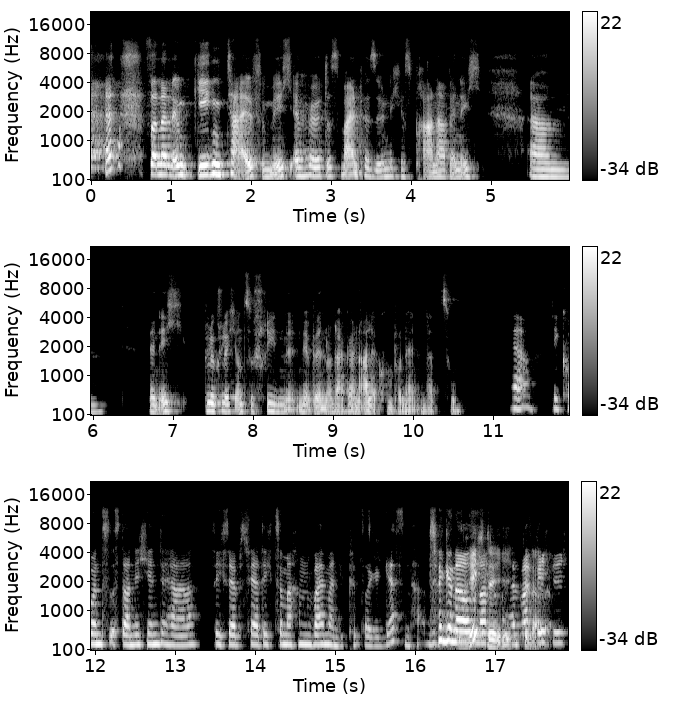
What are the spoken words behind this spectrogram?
sondern im Gegenteil für mich erhöht es mein persönliches Prana, wenn ich, ähm, wenn ich glücklich und zufrieden mit mir bin. Und da gehören alle Komponenten dazu. Ja, die Kunst ist dann nicht hinterher, sich selbst fertig zu machen, weil man die Pizza gegessen hat. genau, richtig, einfach genau. richtig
